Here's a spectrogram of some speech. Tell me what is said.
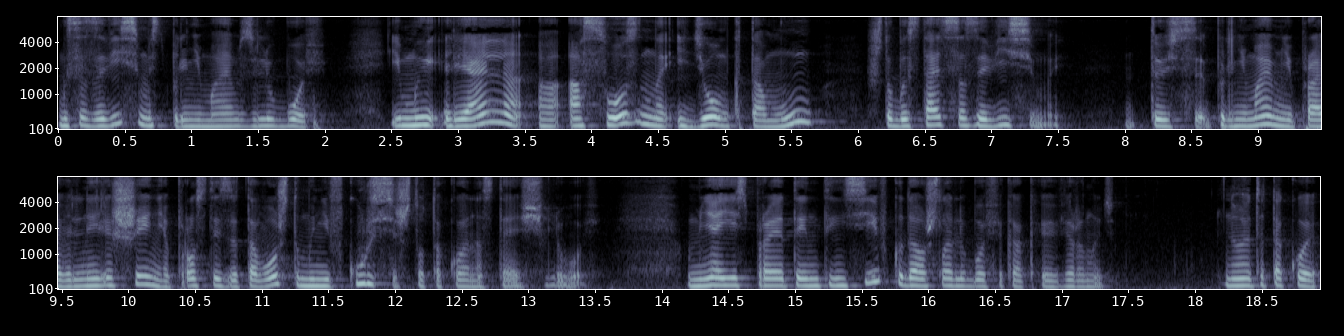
Мы созависимость принимаем за любовь. И мы реально а, осознанно идем к тому, чтобы стать созависимой. То есть принимаем неправильные решения просто из-за того, что мы не в курсе, что такое настоящая любовь. У меня есть про это интенсив, куда ушла любовь и как ее вернуть. Но это такое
